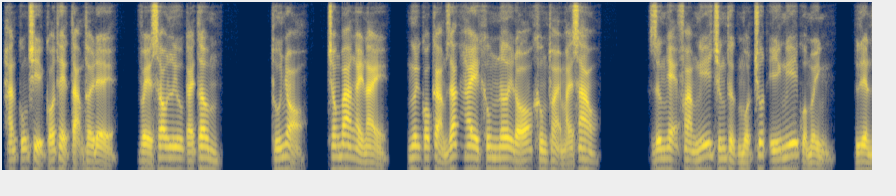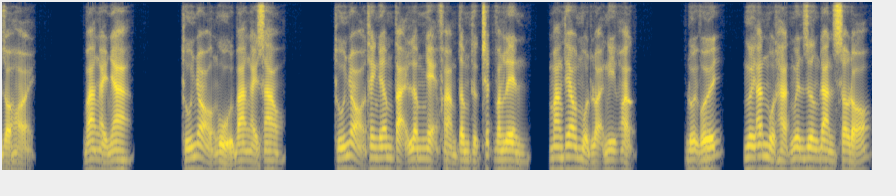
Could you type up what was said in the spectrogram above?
hắn cũng chỉ có thể tạm thời để về sau lưu cái tâm. Thú nhỏ, trong ba ngày này, ngươi có cảm giác hay không nơi đó không thoải mái sao? Dương nhẹ phàm nghĩ chứng thực một chút ý nghĩ của mình, liền dò hỏi. Ba ngày nha. Thú nhỏ ngủ ba ngày sao? Thú nhỏ thanh âm tại lâm nhẹ phàm tâm thực chất vang lên, mang theo một loại nghi hoặc. Đối với, người ăn một hạt nguyên dương đan sau đó,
